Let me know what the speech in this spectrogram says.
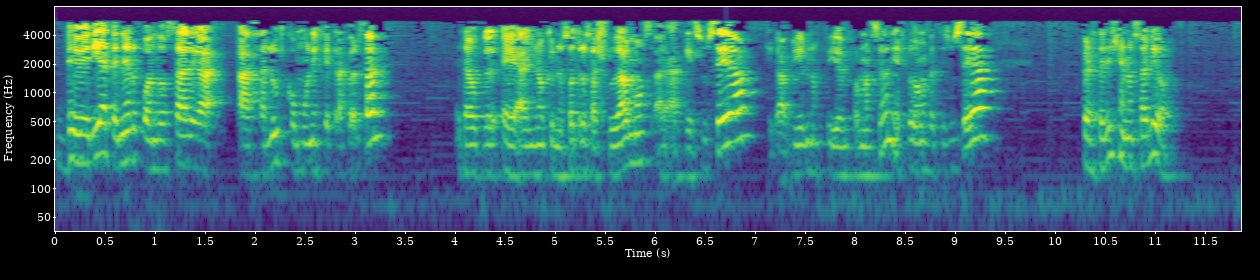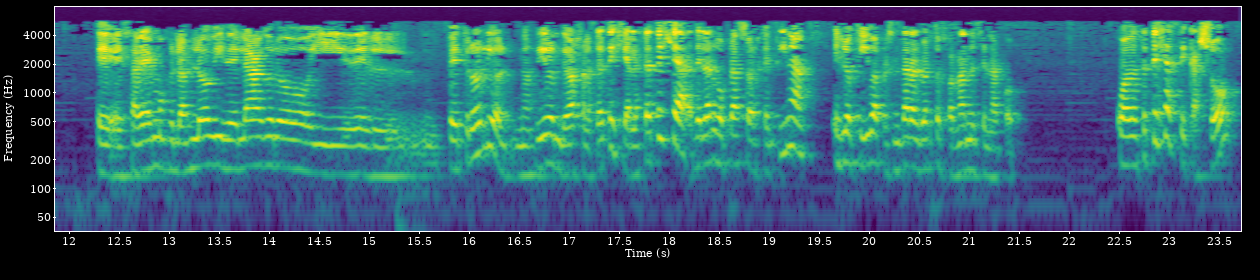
debería tener cuando salga a salud como un eje transversal es algo que, eh, en lo que nosotros ayudamos a, que suceda, que Gabriel nos pidió información y ayudamos a que suceda, pero la estrategia no salió. Eh, sabemos que los lobbies del agro y del petróleo nos dieron de baja la estrategia. La estrategia de largo plazo de Argentina es lo que iba a presentar Alberto Fernández en la COP. Cuando la estrategia se cayó,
